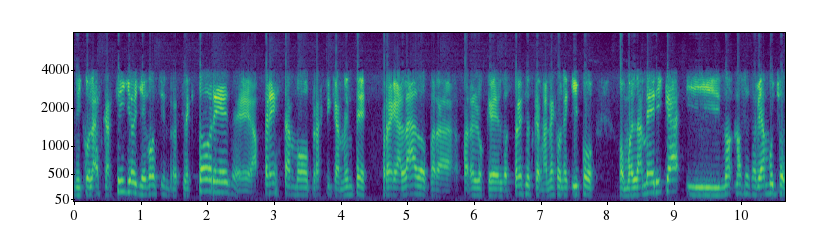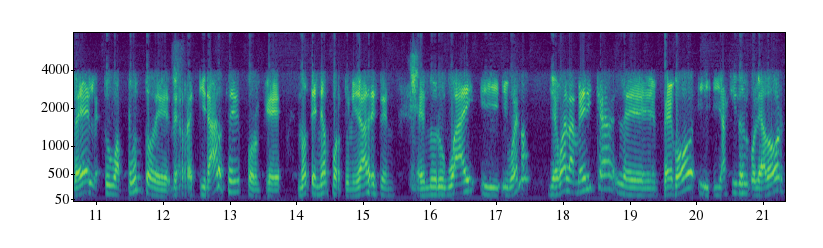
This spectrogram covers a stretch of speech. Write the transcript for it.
Nicolás Castillo, llegó sin reflectores, eh, a préstamo prácticamente regalado para, para lo que los precios que maneja un equipo como el América y no, no se sabía mucho de él, estuvo a punto de, de retirarse porque no tenía oportunidades en, en Uruguay y, bueno, llegó al América, le pegó y, ha sido el goleador.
